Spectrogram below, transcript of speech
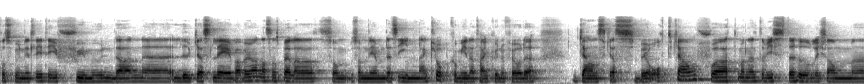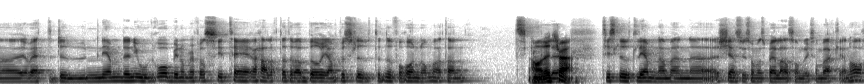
försvunnit lite i skymundan. Eh, Lukas Leva var ju annars en spelare som, som nämndes innan Klopp kom in, att han kunde få det ganska svårt kanske, att man inte visste hur liksom, eh, jag vet du nämnde nog Robin om jag får citera halvt att det var början på slutet nu för honom, att han skulle ja, det tror jag. till slut lämna men uh, känns ju som en spelare som liksom verkligen har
